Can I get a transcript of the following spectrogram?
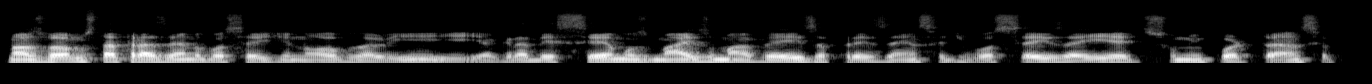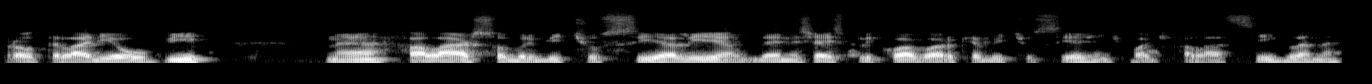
Nós vamos estar trazendo vocês de novo ali e agradecemos mais uma vez a presença de vocês aí, é de suma importância para a hotelaria ouvir, né, falar sobre B2C ali, o Denis já explicou agora o que é B2C, a gente pode falar a sigla, né,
